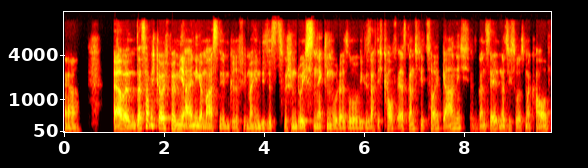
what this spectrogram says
Ja. Ja, aber das habe ich, glaube ich, bei mir einigermaßen im Griff, immerhin, dieses zwischendurch Snacken oder so. Wie gesagt, ich kaufe erst ganz viel Zeug, gar nicht. Also ganz selten, dass ich sowas mal kaufe.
